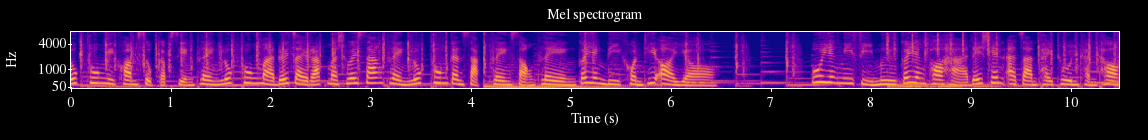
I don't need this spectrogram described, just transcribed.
ลูกทุ่งมีความสุขกับเสียงเพลงลูกทุ่งมาด้วยใจรักมาช่วยสร้างเพลงลูกทุ่งกันสักเพลงสองเพลงก็ยังดีคนที่ออยอผู้ยังมีฝีมือก็ยังพอหาได้เช่นอาจารย์ไพฑูรย์ขันทอง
